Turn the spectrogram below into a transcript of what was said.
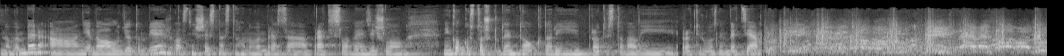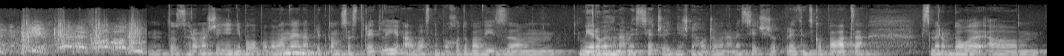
november a nie veľa ľudí o tom vie, že vlastne 16. novembra sa v Bratislave zišlo niekoľko sto študentov, ktorí protestovali proti rôznym veciam. to zhromaždenie nebolo povolené, napriek tomu sa stretli a vlastne pochodovali z mm, Mierového námestia, čo je dnešné Hodžovo námestie, čiže od prezidentského paláca smerom dole um,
